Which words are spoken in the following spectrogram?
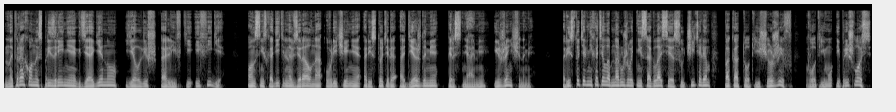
На пирах он из презрения к Диогену ел лишь оливки и фиги. Он снисходительно взирал на увлечение Аристотеля одеждами, перстнями и женщинами. Аристотель не хотел обнаруживать несогласия с учителем, пока тот еще жив. Вот ему и пришлось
